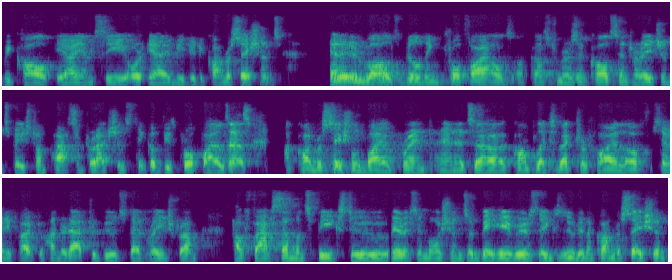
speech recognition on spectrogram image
we call AIMC or AI mediated conversations. And it involves building profiles of customers and call center agents based on past interactions. Think of these profiles as a conversational bioprint, and it's a complex vector file of 75 to 100 attributes that range from how fast someone speaks to various emotions and behaviors they exude in a conversation.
